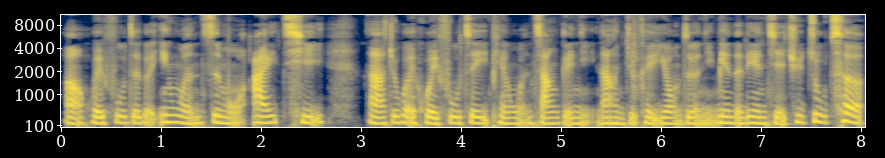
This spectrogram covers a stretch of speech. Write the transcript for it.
啊，回复这个英文字母 I 七那就会回复这一篇文章给你，那你就可以用这个里面的链接去注册。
